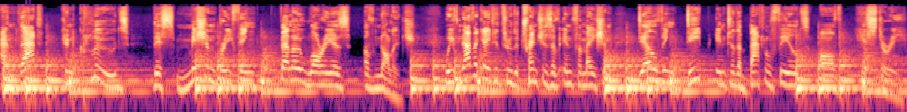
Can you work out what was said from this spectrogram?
And that concludes this mission briefing, fellow warriors of knowledge. We've navigated through the trenches of information, delving deep into the battlefields of history.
